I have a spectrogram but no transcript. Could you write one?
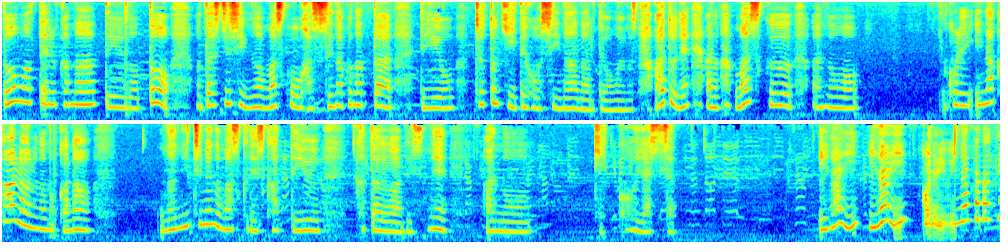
どう思ってるかなっていうのと、私自身がマスクを外せなくなった理由をちょっと聞いてほしいななんて思います。あとね、あの、マスク、あの、これ田舎あるあるなのかな？何日目のマスクですかっていう方がですね、あの、結構いらっしゃっ、いない？いない？これ田舎だけ？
